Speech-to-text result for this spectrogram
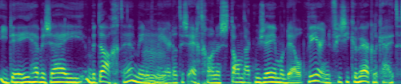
idee hebben zij bedacht, hè, min of mm. meer. Dat is echt gewoon een standaard museummodel, weer in de fysieke werkelijkheid.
